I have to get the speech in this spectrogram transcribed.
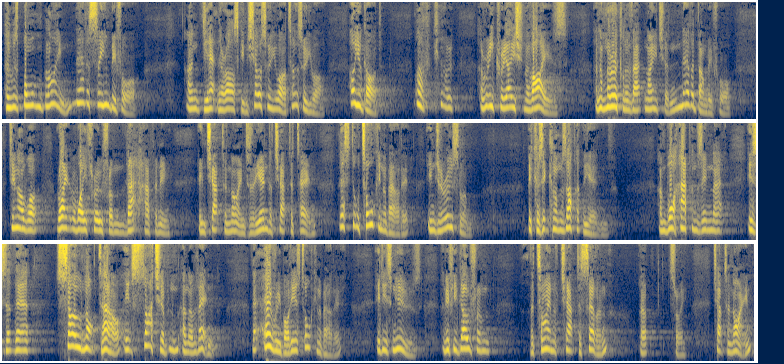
who was born blind, never seen before. And yet they're asking, Show us who you are, tell us who you are. Are you God? Well, you know, a recreation of eyes and a miracle of that nature, never done before. Do you know what? Right the way through from that happening in chapter 9 to the end of chapter 10, they're still talking about it in Jerusalem because it comes up at the end. And what happens in that is that they're so knocked out, it's such an, event that everybody is talking about it. It is news. And if you go from the time of chapter 7, uh, sorry, chapter 9,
